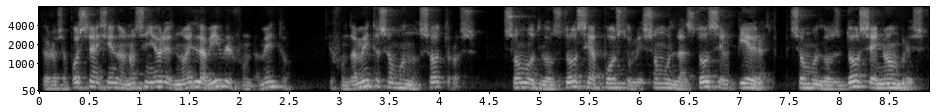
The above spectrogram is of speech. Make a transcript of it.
Pero los apóstoles están diciendo, no señores, no es la Biblia el fundamento. El fundamento somos nosotros somos los doce apóstoles, somos las doce piedras, somos los doce nombres,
